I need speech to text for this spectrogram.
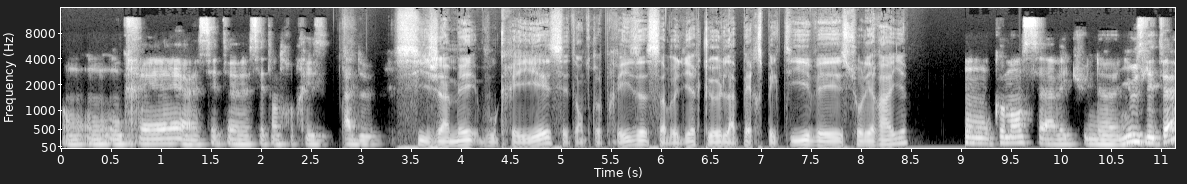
on, créait euh, cette, cette, entreprise à deux. Si jamais vous créez cette entreprise, ça veut dire que la perspective est sur les rails? On commence avec une newsletter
